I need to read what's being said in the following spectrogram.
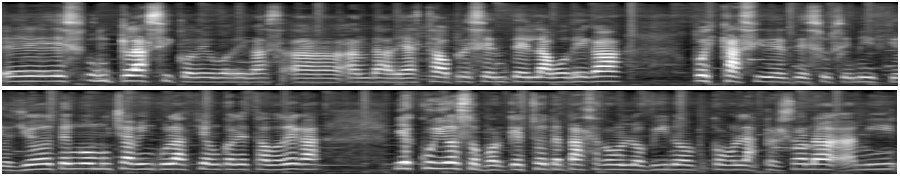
es un clásico de bodegas ah, Andrade. Ha estado presente en la bodega, pues casi desde sus inicios. Yo tengo mucha vinculación con esta bodega y es curioso porque esto te pasa con los vinos, con las personas. A mí,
